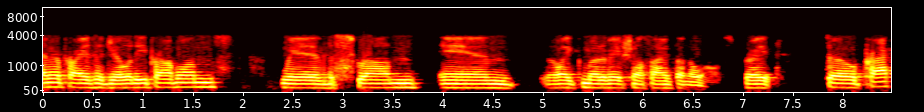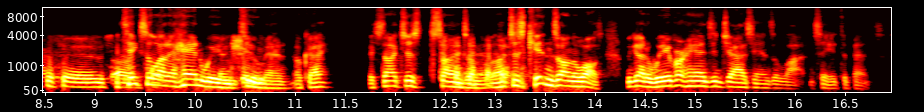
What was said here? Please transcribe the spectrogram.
enterprise agility problems with Scrum and like motivational signs on the walls, right? So practices. It takes a lot of hand waving too, man. Okay, it's not just signs on the, not just kittens on the walls. We got to wave our hands and jazz hands a lot and say it depends.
